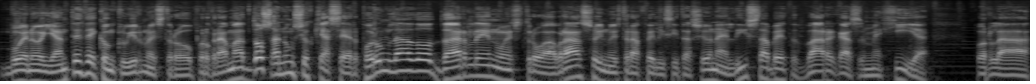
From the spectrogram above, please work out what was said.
Bueno, y antes de concluir nuestro programa, dos anuncios que hacer. Por un lado, darle nuestro abrazo y nuestra felicitación a Elizabeth Vargas Mejía por la,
